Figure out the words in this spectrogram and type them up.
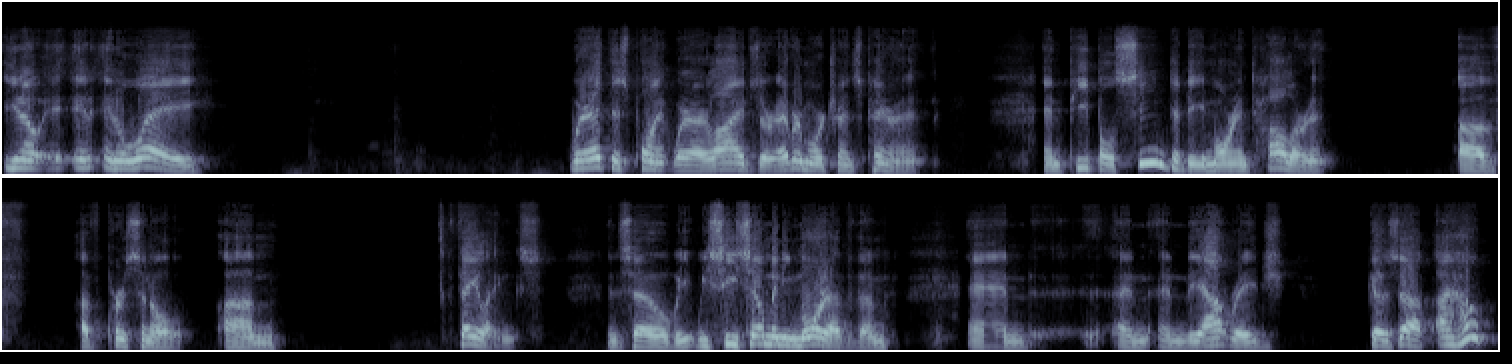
You know, in in a way, we're at this point where our lives are ever more transparent and people seem to be more intolerant of of personal um, failings, and so we, we see so many more of them, and and and the outrage goes up. I hope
